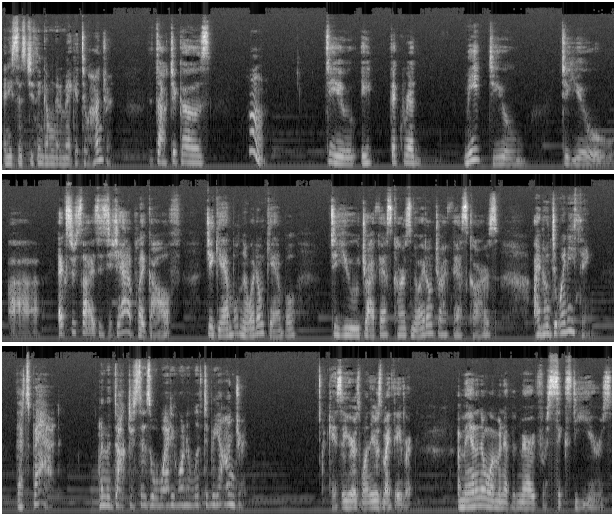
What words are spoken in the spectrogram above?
and he says, Do you think I'm going to make it to 100? The doctor goes, Hmm, do you eat thick red meat? Do you do you uh, exercise? He says, Yeah, I play golf. Do you gamble? No, I don't gamble. Do you drive fast cars? No, I don't drive fast cars. I don't do anything. That's bad. And the doctor says, Well, why do you want to live to be 100? Okay, so here's one. Here's my favorite. A man and a woman have been married for 60 years.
